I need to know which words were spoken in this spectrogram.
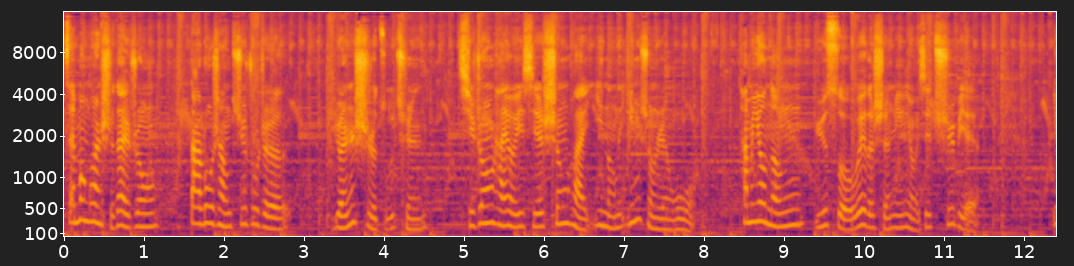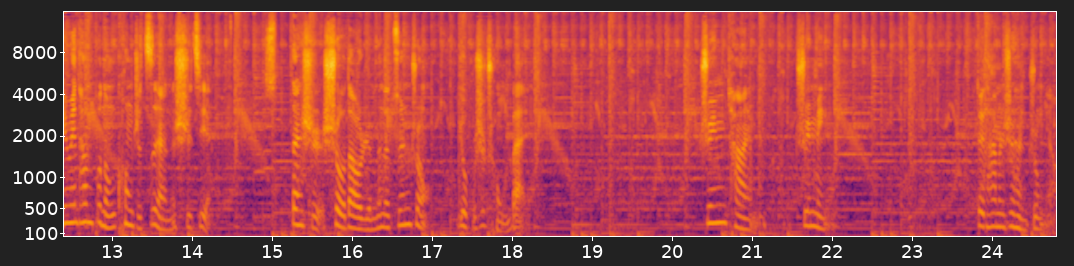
在梦幻时代中，大陆上居住着原始族群，其中还有一些身怀异能的英雄人物。他们又能与所谓的神明有一些区别，因为他们不能控制自然的世界，但是受到人们的尊重，又不是崇拜。Dreamtime，dreaming，对他们是很重要。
